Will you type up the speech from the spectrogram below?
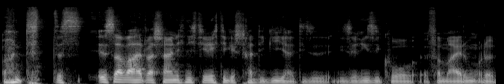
Und das ist aber halt wahrscheinlich nicht die richtige Strategie, halt diese, diese Risikovermeidung oder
